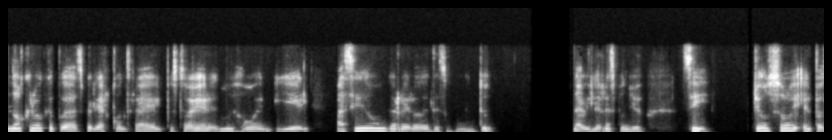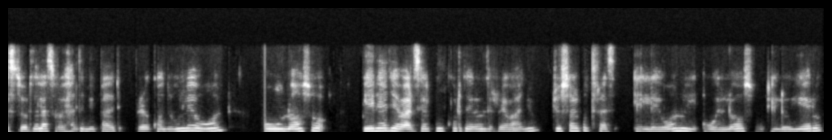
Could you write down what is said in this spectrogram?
no creo que puedas pelear contra él, pues todavía eres muy joven y él ha sido un guerrero desde su juventud. David le respondió, sí, yo soy el pastor de las ovejas de mi padre, pero cuando un león o un oso viene a llevarse algún cordero del rebaño, yo salgo tras el león o el oso y lo hiero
